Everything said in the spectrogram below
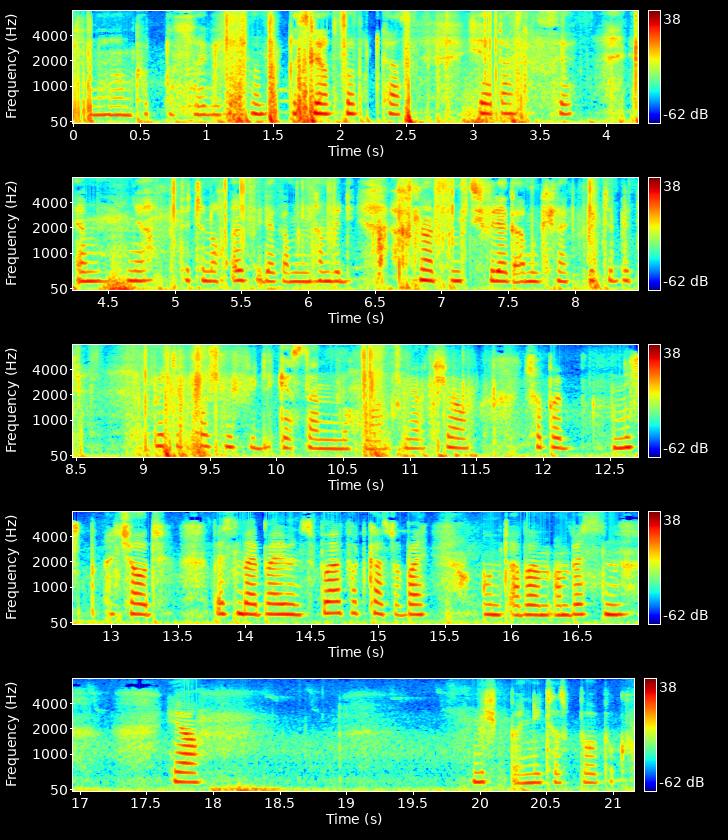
zu einer Podcast-Folge ich auf meinem Podcast Leon Podcast. Ja, danke für, ähm, ja, bitte noch 11 Wiedergaben, dann haben wir die 850 Wiedergaben geknackt. Bitte, bitte, bitte push mich wie gestern nochmal. Ja, ciao. Schaut bei, nicht, schaut, besten bei Byron's World Podcast vorbei und aber am besten, ja, nicht bei Nitas Boy bekommen.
